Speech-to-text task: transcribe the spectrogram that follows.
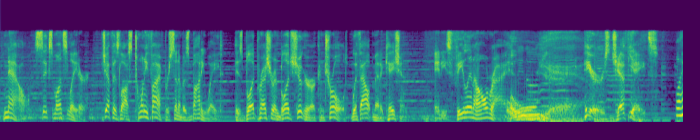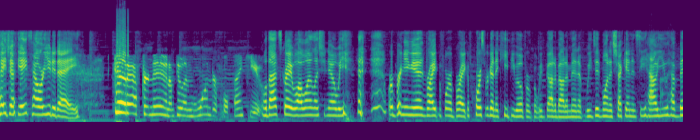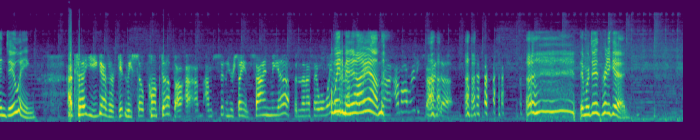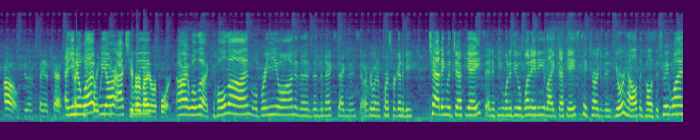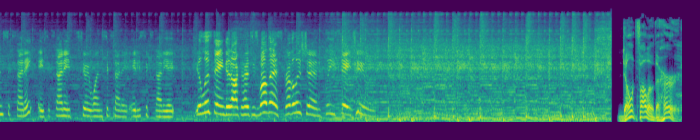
Now, six months later, Jeff has lost 25% of his body weight. His blood pressure and blood sugar are controlled without medication. And he's feeling all right. Oh, yeah. Here's Jeff Yates. Well, hey, Jeff Yates, how are you today? Good afternoon. I'm doing wonderful. Thank you. Well, that's great. Well, I want to let you know we we're bringing you in right before a break. Of course, we're going to keep you over, but we've got about a minute. We did want to check in and see how you have been doing. I tell you, you guys are getting me so pumped up. I, am sitting here saying, "Sign me up," and then I say, "Well, wait, wait a minute, I am. I'm already signed up." then we're doing pretty good. Oh, doing fantastic. And you know what? We to are give- actually give everybody a report. All right. Well, look, hold on. We'll bring you on in the in the next segment. So everyone, of course, we're going to be chatting with Jeff Yates. And if you want to do a 180 like Jeff Yates and take charge of your health, and call us at 281-698-8698. 281-698-8698. You're listening to Dr. Hotze's Wellness Revolution. Please stay tuned. Don't follow the herd.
